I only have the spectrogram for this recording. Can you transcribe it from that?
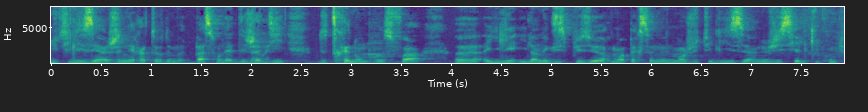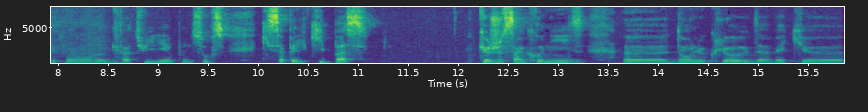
d'utiliser un générateur de mots de passe. On a déjà ben dit de très nombreuses fois. Euh, il, il, en existe plusieurs. Moi, personnellement, j'utilise un logiciel qui est complètement euh, gratuit et open source qui s'appelle KeePass que je synchronise euh, dans le cloud avec euh,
